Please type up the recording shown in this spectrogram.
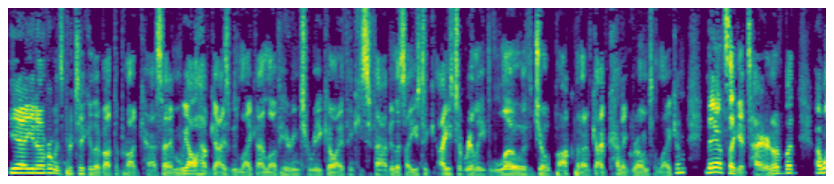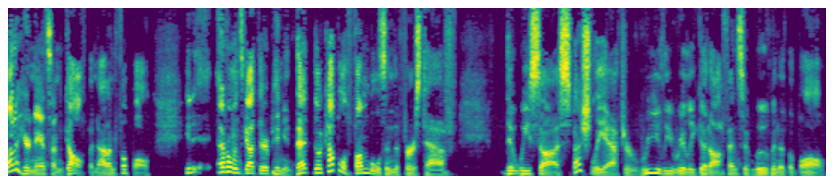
Yeah, you know, everyone's particular about the broadcast. I mean, we all have guys we like. I love hearing Tirico. I think he's fabulous. I used to, I used to really loathe Joe Buck, but I've, I've kind of grown to like him. Nance I get tired of, but I want to hear Nance on golf, but not on football. Everyone's got their opinion. That a couple of fumbles in the first half that we saw, especially after really, really good offensive movement of the ball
